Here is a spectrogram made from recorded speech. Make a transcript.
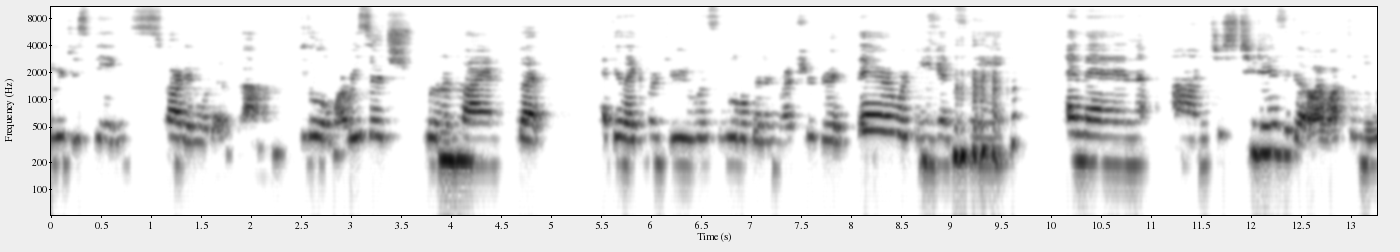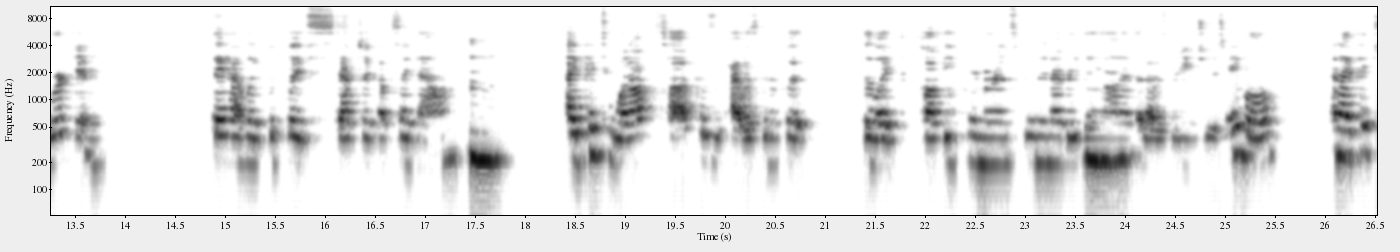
were just being smart and would have um, did a little more research, would have been Mhm. fine. But I feel like Mercury was a little bit in retrograde there, working against me. And then um, just two days ago, I walked into work and they have like the plates stacked like upside down. Mhm. I picked one off the top because I was gonna put the like coffee creamer and spoon and everything on it that I was bringing to the table, and I picked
